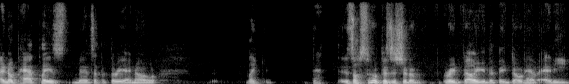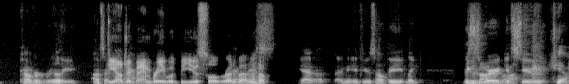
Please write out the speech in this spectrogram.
I know Pat plays minutes at the three. I know, like, that is also a position of great value that they don't have any cover really. Outside DeAndre Bembry would be useful right Bembry's, about now. Yeah, I mean, if he was healthy, like this is where it gets to yeah.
